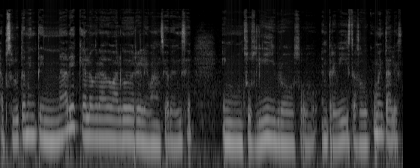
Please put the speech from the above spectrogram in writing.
absolutamente nadie que ha logrado algo de relevancia te dice en sus libros o entrevistas o documentales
